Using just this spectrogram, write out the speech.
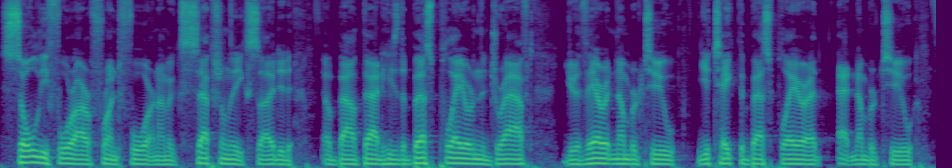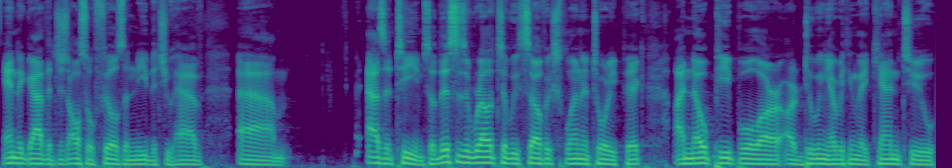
solely for our front four. And I'm exceptionally excited about that. He's the best player in the draft. You're there at number two. You take the best player at, at number two and a guy that just also fills a need that you have um, as a team. So this is a relatively self-explanatory pick. I know people are are doing everything they can to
